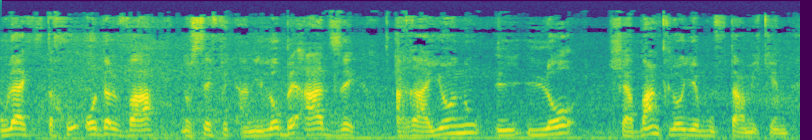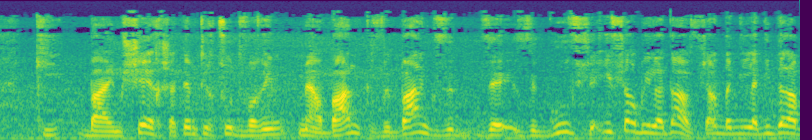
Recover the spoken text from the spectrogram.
אולי תצטרכו עוד הלוואה נוספת. אני לא בעד זה. הרעיון הוא לא, שהבנק לא יהיה מופתע מכם. כי בהמשך, כשאתם תרצו דברים מהבנק, ובנק זה, זה, זה גוף שאי אפשר בלעדיו, אפשר להגיד עליו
